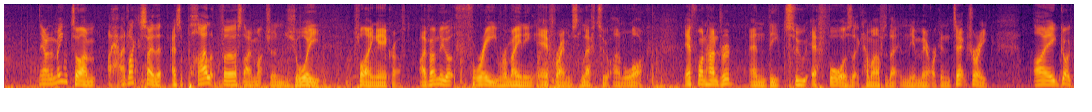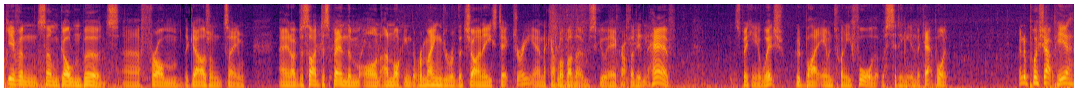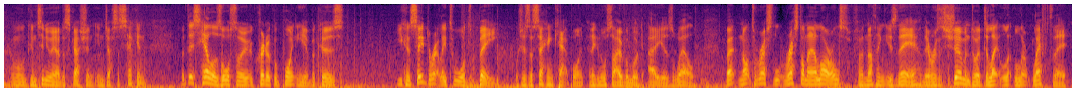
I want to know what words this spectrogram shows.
Now, in the meantime, I'd like to say that as a pilot first, I much enjoy flying aircraft. I've only got three remaining airframes left to unlock. F-100 and the two F-4s that come after that in the American tech tree. I got given some golden birds uh, from the Gaijin team, and I decided to spend them on unlocking the remainder of the Chinese tech tree and a couple of other obscure aircraft I didn't have. Speaking of which, goodbye M24 that was sitting in the cat point. I'm going to push up here, and we'll continue our discussion in just a second. But this hill is also a critical point here because you can see directly towards B, which is the second cap point, and you can also overlook A as well. But not to rest rest on our laurels, for nothing is there. There is a Sherman to a left there,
